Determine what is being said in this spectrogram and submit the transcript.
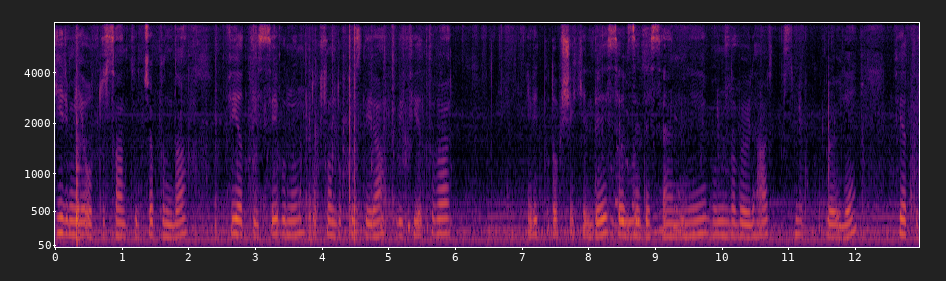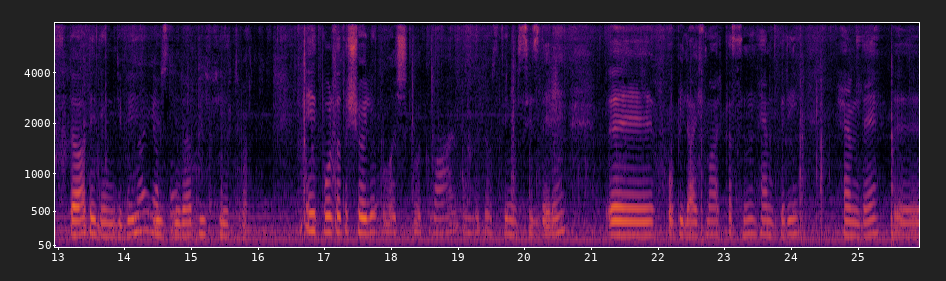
20'ye 30 santim çapında. Fiyatı ise bunun 99 lira bir fiyatı var. Evet bu da bu şekilde sebze desenli. Bunun da böyle her kısmı böyle. Fiyatı da dediğim gibi 100 lira bir fiyatı var. Evet burada da şöyle bulaşıklık var. Onu da göstereyim sizlere. e, Hobby Life markasının hem gri hem de e,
